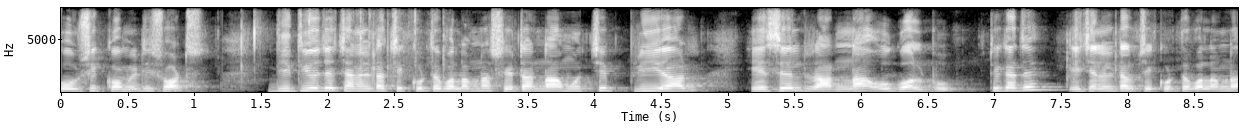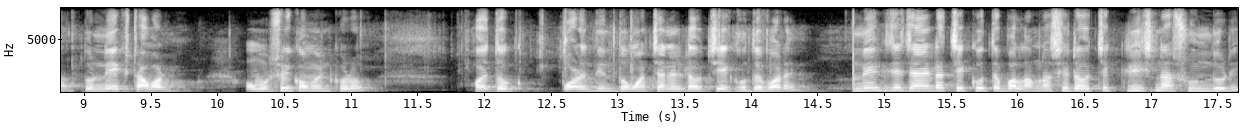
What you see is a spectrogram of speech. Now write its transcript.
কৌশিক কমেডি শর্টস দ্বিতীয় যে চ্যানেলটা চেক করতে পারলাম না, সেটার নাম হচ্ছে প্রিয়ার হেসেল, রান্না ও গল্প, ঠিক আছে? এই চ্যানেলটাও চেক করতে পারলাম না। তো নেক্সট আবার অবশ্যই কমেন্ট করো। হয়তো পরের দিন তোমার চ্যানেলটাও চেক হতে পারে। নেক্সট যে চ্যানেলটা চেক করতে পারলাম না, সেটা হচ্ছে কৃষ্ণা সুন্দরী,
